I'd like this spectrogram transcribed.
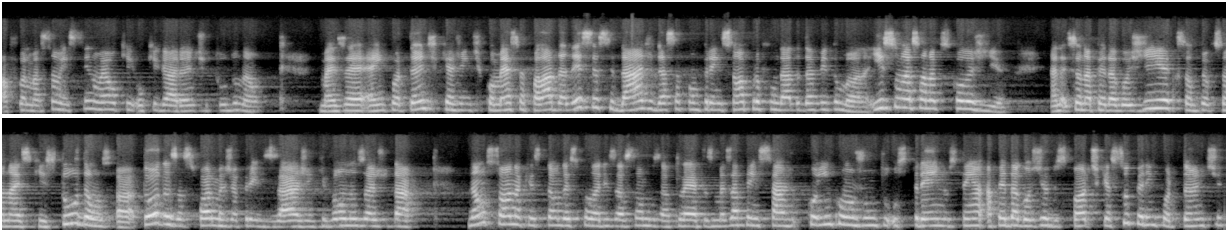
A formação em si não é o que, o que garante tudo, não. Mas é, é importante que a gente comece a falar da necessidade dessa compreensão aprofundada da vida humana. Isso não é só na psicologia na pedagogia, que são profissionais que estudam uh, todas as formas de aprendizagem, que vão nos ajudar não só na questão da escolarização dos atletas, mas a pensar em conjunto os treinos, tem a pedagogia do esporte, que é super importante,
